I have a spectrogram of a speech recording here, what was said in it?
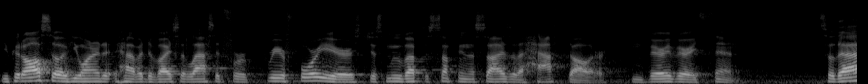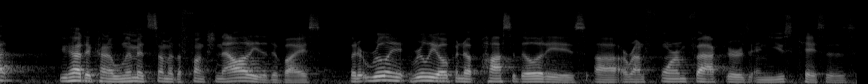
You could also, if you wanted to have a device that lasted for three or four years, just move up to something the size of a half dollar and very, very thin. So that, you had to kind of limit some of the functionality of the device, but it really, really opened up possibilities uh, around form factors and use cases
